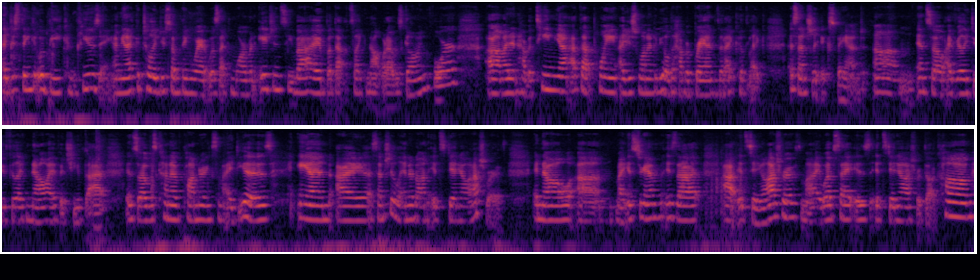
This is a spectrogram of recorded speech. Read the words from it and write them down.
I just think it would be confusing. I mean, I could totally do something where it was like more of an agency vibe, but that's like not what I was going for. Um, I didn't have a team yet at that point. I just wanted to be able to have a brand that I could like essentially expand. Um, and so I really do feel like now I've achieved that. And so I was kind of pondering some ideas and I essentially landed on it's Danielle Ashworth. And now um, my Instagram is that at it's Danielle Ashworth. My website is it's danielleashworth.com.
